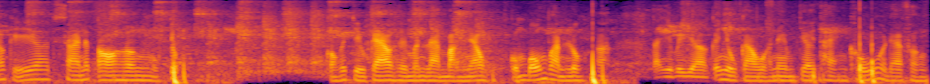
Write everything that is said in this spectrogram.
nó chỉ size nó to hơn một chút. Còn cái chiều cao thì mình làm bằng nhau, cũng bốn vành luôn, ha. Tại vì bây giờ cái nhu cầu anh em chơi than khú và đa phần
